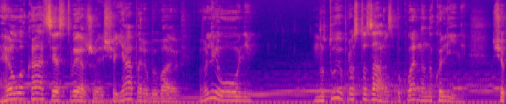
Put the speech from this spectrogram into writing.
Геолокація стверджує, що я перебуваю в Ліоні. Нотую просто зараз, буквально на коліні, щоб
